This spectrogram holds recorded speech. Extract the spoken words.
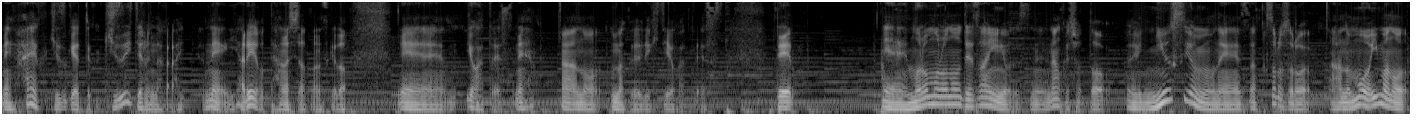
ね。早く気づけっていうか気づいてるんだからね、やれよって話だったんですけど、えー、良かったですね。あの、うまくできて良かったです。で、えー、もろもろのデザインをですね、なんかちょっと、ニュース読みもね、なんかそろそろ、あの、もう今の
